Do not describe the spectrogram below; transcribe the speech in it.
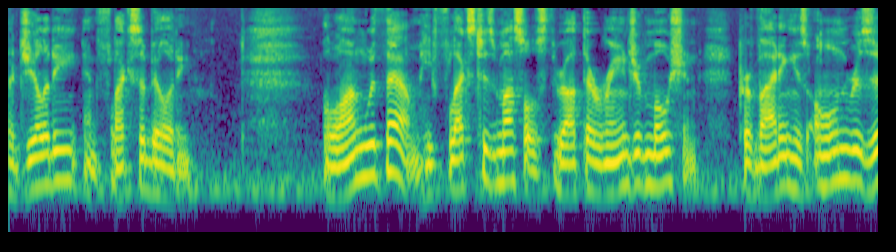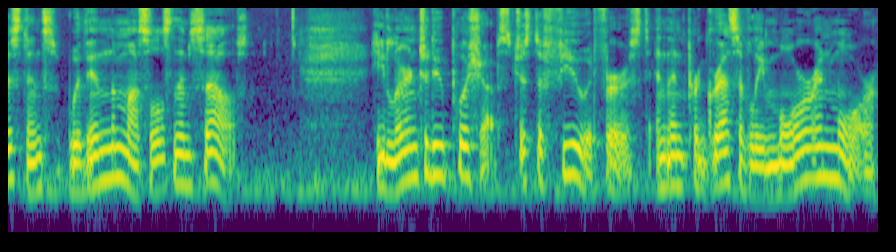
agility, and flexibility. Along with them, he flexed his muscles throughout their range of motion, providing his own resistance within the muscles themselves. He learned to do push ups, just a few at first, and then progressively more and more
